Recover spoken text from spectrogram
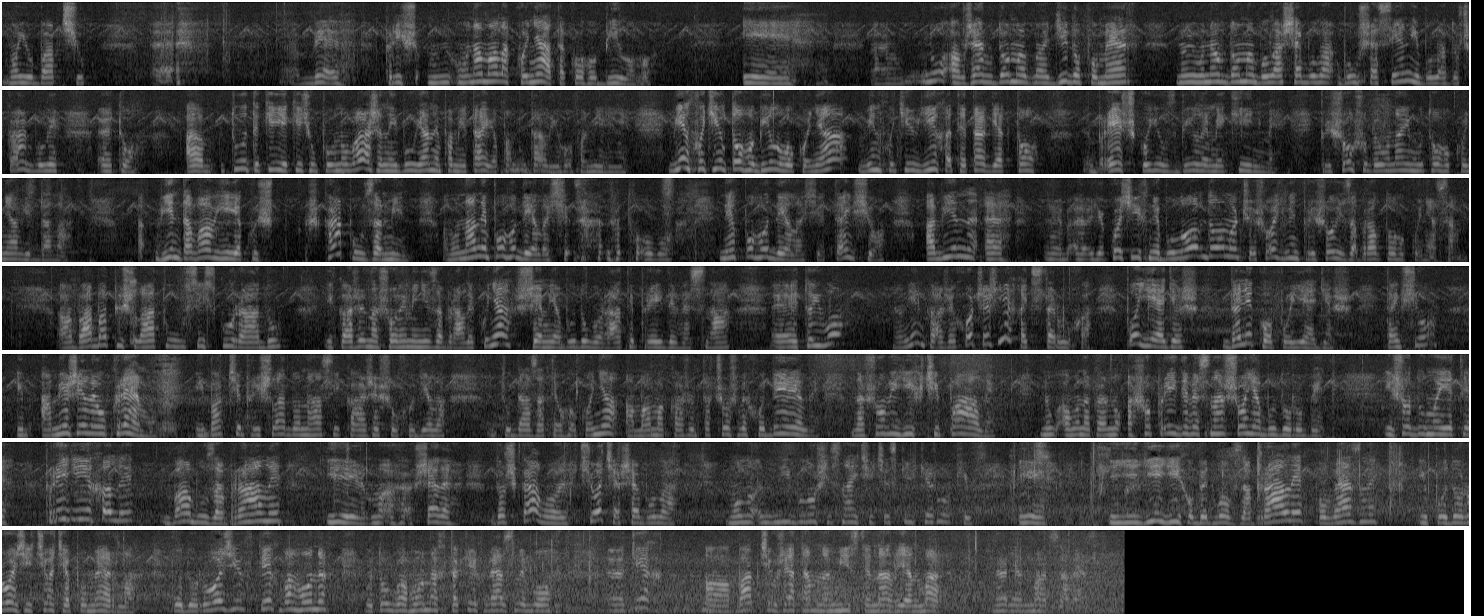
мою бабцю. е, Вона мала коня такого білого. І, е, ну, а вже вдома м, дідо помер. Ну і вона вдома була ще була, був ще син, і була дочка, були е, то. А тут такий якийсь уповноважений був, я не пам'ятаю, я пам'ятала його фамілії. Він хотів того білого коня, він хотів їхати так, як то бричкою з білими кіньми. Прийшов, щоб вона йому того коня віддала. Він давав їй якусь шкапу взамін, а вона не погодилася до того. Не погодилася, та й все. А він, е, е, е, якось їх не було вдома, чи щось, він прийшов і забрав того коня сам. А баба пішла ту в сільську раду і каже, на що ви мені забрали коня, з чим я буду ворати, прийде весна. Е, то його. Він каже, хочеш їхати, старуха, поїдеш, далеко поїдеш. Та й все. І, а ми жили окремо. І бабця прийшла до нас і каже, що ходила туди за того коня, а мама каже, та що ж ви ходили, на що ви їх чіпали? Ну, а вона каже, ну а що прийде весна, що я буду робити? І що думаєте? Приїхали, бабу забрали, і ще дочка, о, тьотя ще була, їй було 16 чи скільки років. І, і її, їх обидвох забрали, повезли, і по дорозі тьотя померла. По дорозі в тих вагонах, бо то в вагонах таких везли во, е, тих, а бабці вже там на місці на Рянмар, на Рянмар завезли.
